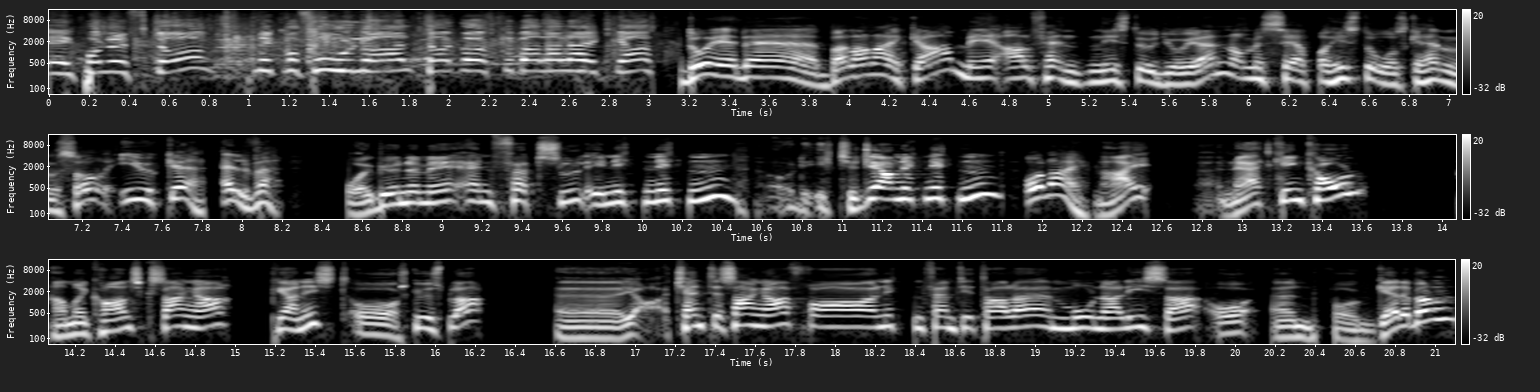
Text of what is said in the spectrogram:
er jeg på lufta. Mikrofon og alt har gått til balalaika. Da er det Balalaika med Alf Henden i studio igjen, og vi ser på historiske hendelser i uke 11. Og jeg begynner med en fødsel i 1919, og det er ikke Janet 19. Å nei! Nei, Nat King Cole, amerikansk sanger, pianist og skuespiller. Eh, ja, Kjente sanger fra 1950-tallet, Mona Lisa og Unforgettable.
